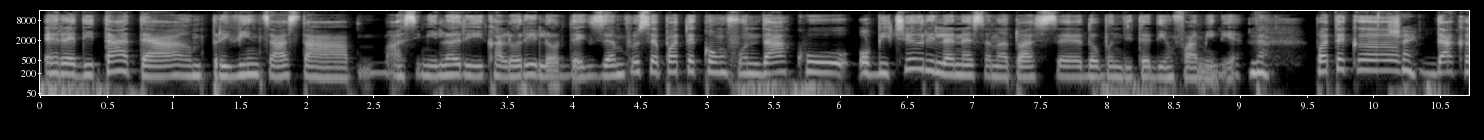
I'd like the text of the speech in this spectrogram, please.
ereditatea în privința asta a asimilării calorilor, de exemplu, se poate confunda cu obiceiurile nesănătoase dobândite din familie. Da. Poate că Așa-i. dacă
